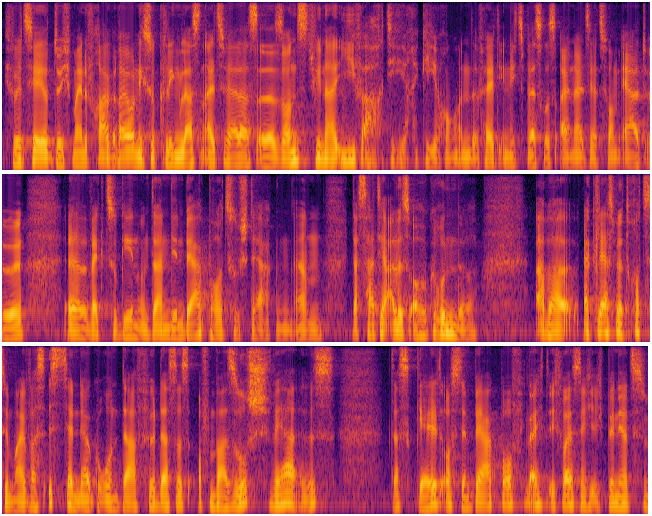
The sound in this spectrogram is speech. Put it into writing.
ich will es hier durch meine Fragerei auch nicht so klingen lassen, als wäre das äh, sonst wie naiv. Ach, die Regierung, und fällt ihnen nichts Besseres ein, als jetzt vom Erdöl äh, wegzugehen und dann den Bergbau zu stärken. Ähm, das hat ja alles auch Gründe. Aber erklär es mir trotzdem mal, was ist denn der Grund dafür, dass es offenbar so schwer ist, das Geld aus dem Bergbau vielleicht, ich weiß nicht, ich bin jetzt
